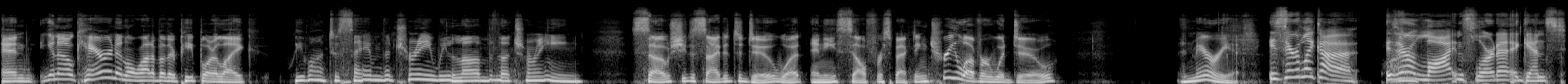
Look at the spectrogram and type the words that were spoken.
And, you know, Karen and a lot of other people are like, we want to save the tree. We love the tree. So she decided to do what any self respecting tree lover would do and marry it. Is there like a is there a law in Florida against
